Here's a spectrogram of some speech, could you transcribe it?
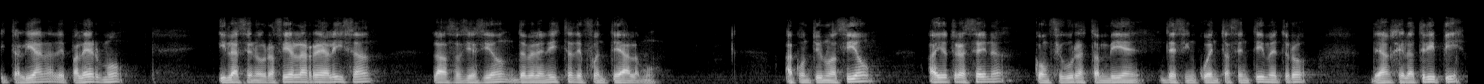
italiana de Palermo, y la escenografía la realiza la Asociación de Belenistas de Fuente Álamo. A continuación, hay otra escena con figuras también de 50 centímetros de Ángela Trippi.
